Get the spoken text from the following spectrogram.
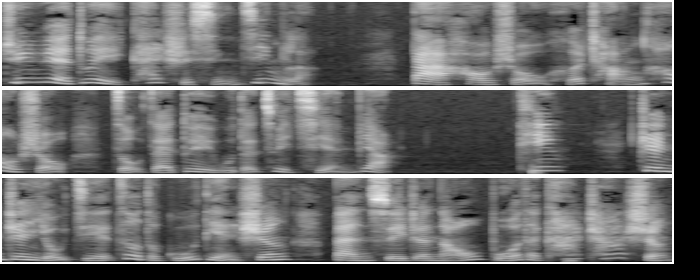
军乐队开始行进了，大号手和长号手走在队伍的最前边儿。听，阵阵有节奏的鼓点声伴随着挠脖的咔嚓声，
